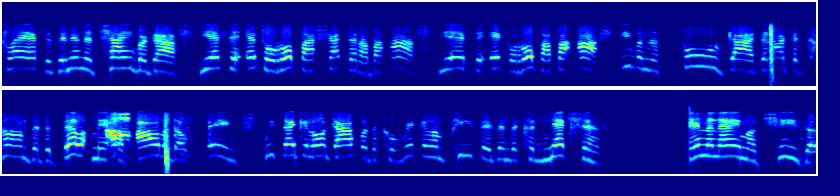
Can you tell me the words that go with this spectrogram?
classes and in the chamber, God. Yes, Yes, ah. even the schools, God, that are to come, the development of all of those things. We thank you, Lord God, for the curriculum pieces and the connections in the name of Jesus.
